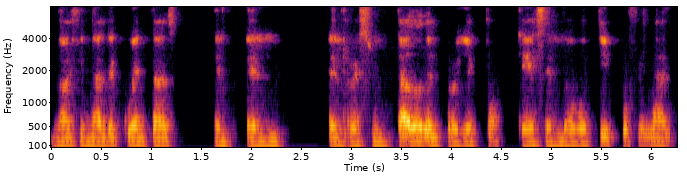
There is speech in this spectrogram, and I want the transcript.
¿no? Al final de cuentas, el, resultado del proyecto, que es el logotipo final,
